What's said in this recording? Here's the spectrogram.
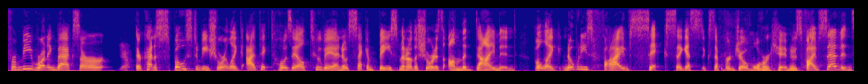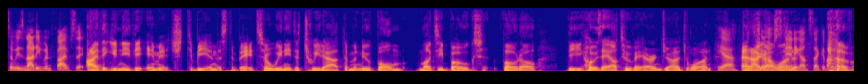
for me, running backs are they're kind of supposed to be short. Like I picked Jose Altuve. I know second basemen are the shortest on the diamond, but like nobody's five six, I guess, except for Joe Morgan, who's five seven, so he's not even five six. I think you need the image to be in this debate. So we need to tweet out the Manute Bol Muggsy Bogues photo, the Jose Altuve Aaron Judge one. Yeah, and I got one standing on second base. of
